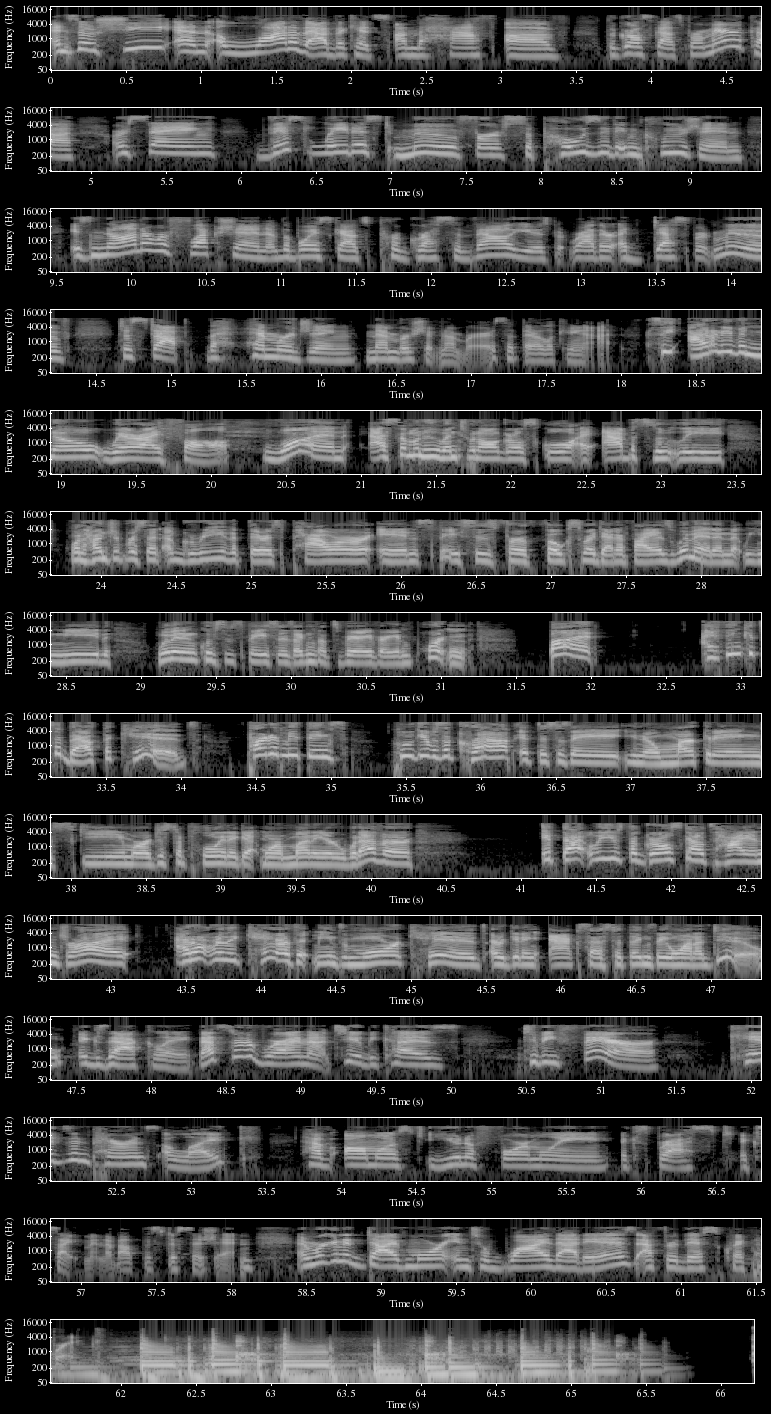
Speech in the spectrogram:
And so she and a lot of advocates on behalf of the Girl Scouts for America are saying this latest move for supposed inclusion is not a reflection of the Boy Scouts' progressive values, but rather a desperate move to stop the hemorrhaging membership numbers that they're looking at. See, I don't even know where I fall. One, as someone who went to an all girls school, I absolutely 100% agree that there is power in spaces for folks who identify as women and that we need women inclusive spaces. I think that's very, very important. But I think it's about the kids. Part of me thinks, who gives a crap if this is a, you know, marketing scheme or just a ploy to get more money or whatever? If that leaves the Girl Scouts high and dry, I don't really care if it means more kids are getting access to things they want to do. Exactly. That's sort of where I'm at too, because to be fair, kids and parents alike have almost uniformly expressed excitement about this decision. And we're going to dive more into why that is after this quick break.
